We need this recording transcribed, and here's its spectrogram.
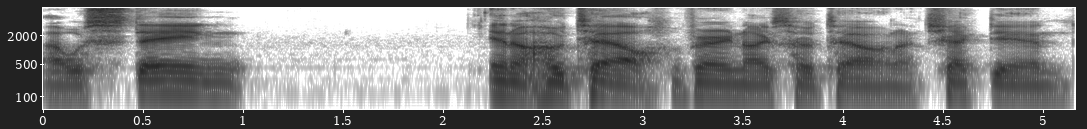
I was staying in a hotel, a very nice hotel, and I checked in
